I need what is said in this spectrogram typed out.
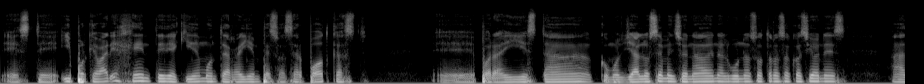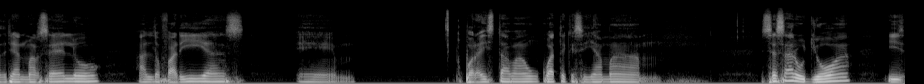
Este, y porque varias gente de aquí de Monterrey empezó a hacer podcast. Eh, por ahí está, como ya los he mencionado en algunas otras ocasiones, Adrián Marcelo, Aldo Farías, eh, por ahí estaba un cuate que se llama mm, César Ulloa y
